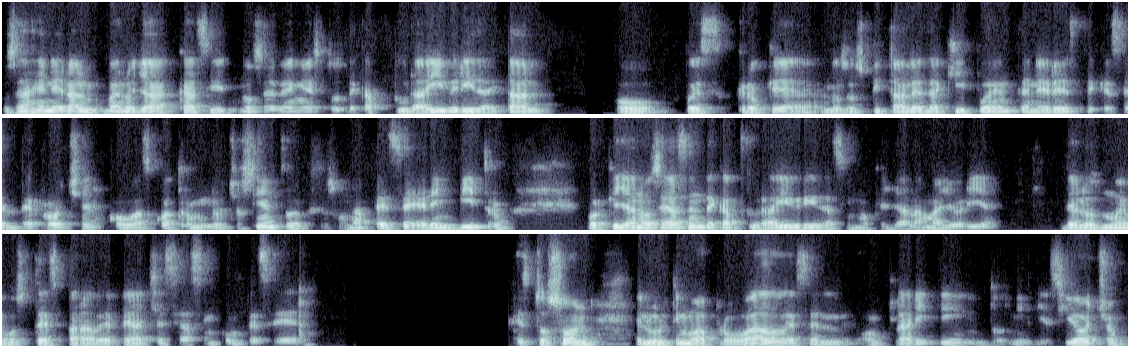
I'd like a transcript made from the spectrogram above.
O sea, general, bueno, ya casi no se ven estos de captura híbrida y tal, o pues creo que los hospitales de aquí pueden tener este, que es el de Roche, el COVAS 4800, que es una PCR in vitro, porque ya no se hacen de captura híbrida, sino que ya la mayoría de los nuevos test para BPH se hacen con PCR. Estos son, el último aprobado es el OnClarity en 2018.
